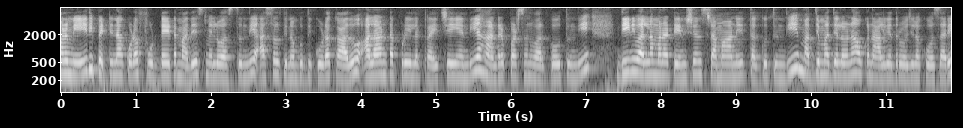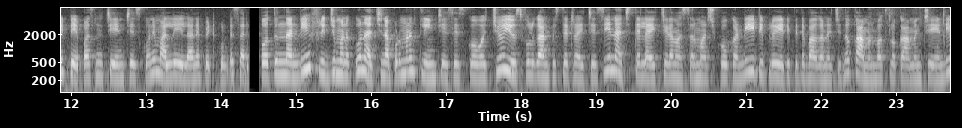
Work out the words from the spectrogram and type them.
మనం ఏది పెట్టినా కూడా ఫుడ్ ఐటమ్ అదే స్మెల్ వస్తుంది. అసలు తినబుద్ధి కూడా కాదు. అలాంటప్పుడు ఇలా ట్రై చేయండి. హండ్రెడ్ పర్సెంట్ వర్క్ అవుతుంది. దీనివల్ల మన టెన్షన్ శ్రమ అనేది తగ్గుతుంది. మధ్య మధ్యలోన ఒక నాలుగైదు రోజులకు ఒకసారి పేపర్స్ని చేంజ్ చేసుకొని మళ్ళీ ఇలానే పెట్టుకుంటే పోతుందండి. ఫ్రిడ్జ్ మనకు నచ్చినప్పుడు మనం క్లీన్ చేసేసుకోవచ్చు. యూస్ఫుల్గా అనిపిస్తే ట్రై చేసి నచ్చితే లైక్ చేయడం అస్సలు మర్చిపోకండి. ఈ టిప్లో ఏ టిప్ అయితే బాగా నచ్చిందో కామెంట్ బాక్స్లో కామెంట్ చేయండి.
